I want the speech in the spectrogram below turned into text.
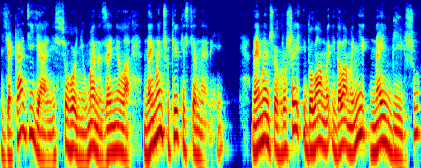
яка діяльність сьогодні в мене зайняла найменшу кількість енергії, найменше грошей і дала, і дала мені найбільшу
